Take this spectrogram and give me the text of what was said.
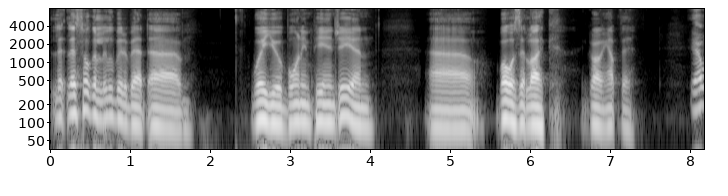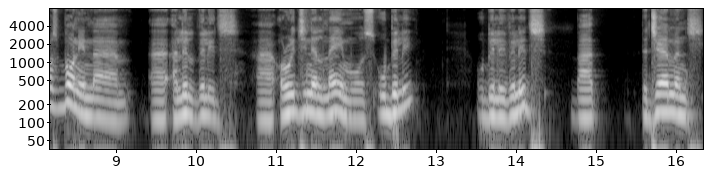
Let, us talk a little bit about um, where you were born in PNG and uh, what was it like growing up there? Yeah, I was born in um, uh, a little village. Uh, original name was Ubili, Ubili village, but the Germans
